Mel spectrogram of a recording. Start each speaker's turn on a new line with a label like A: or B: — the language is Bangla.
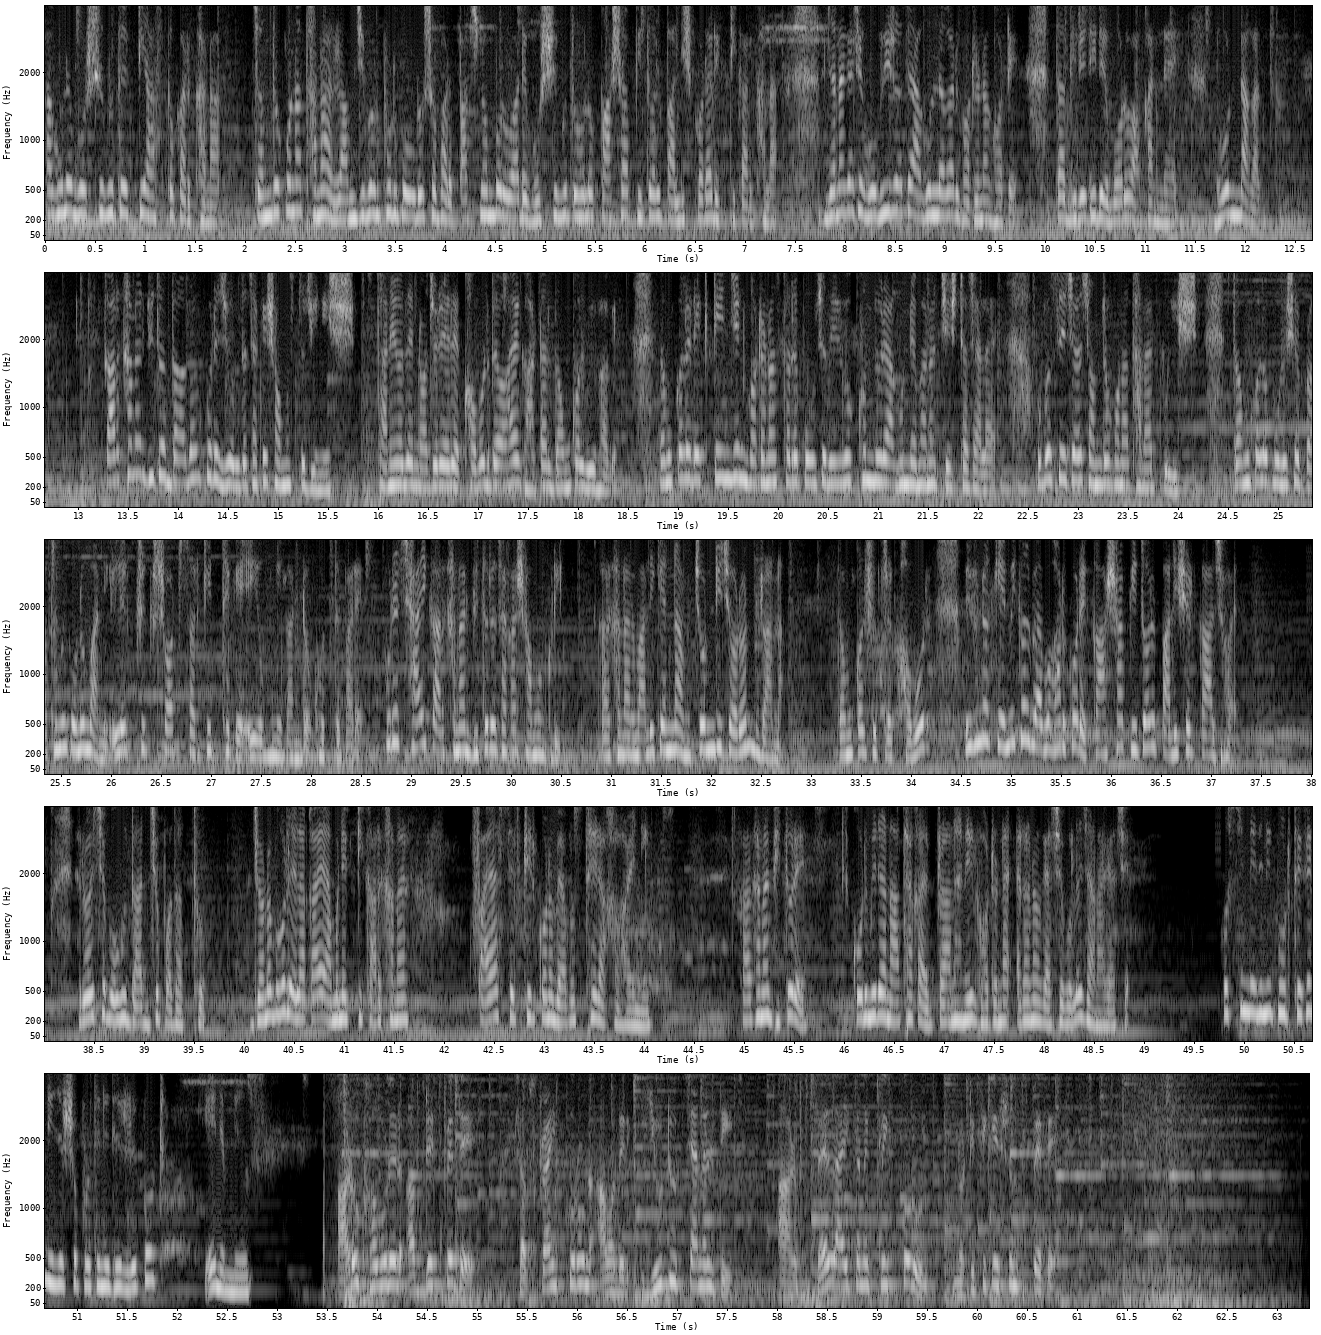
A: আগুনে ভস্মীভূত একটি আস্ত কারখানা। চন্দ্রকোনা থানার রামজীবনপুর পৌরসভার পাঁচ নম্বর ওয়ার্ডে ভস্মীভূত হলো পাশা পিতল পালিশ করার একটি কারখানা। জানা গেছে, গভীর রাতে আগুন লাগার ঘটনা ঘটে। তা ধীরে ধীরে বড় আকার নেয়। ভোর নাগাদ। কারখানার ভিতর দাও করে জ্বলতে থাকে সমস্ত জিনিস। স্থানীয়দের নজরে এলে খবর দেওয়া হয় ঘাটাল দমকল বিভাগে। দমকলের একটি ইঞ্জিন ঘটনাস্থলে পৌঁছে দীর্ঘক্ষণ ধরে আগুন নেভানোর চেষ্টা চালায়। উপস্থিত হয় চন্দ্রকোনা থানার পুলিশ। দমকল ও পুলিশের প্রাথমিক অনুমান, ইলেকট্রিক শর্ট সার্কিট থেকে এই অগ্নিকাণ্ড ঘটতে পারে। পুরে ছাই কারখানার ভিতরে থাকা সামগ্রী। কারখানার মালিকের নাম চণ্ডীচরণ রানা। দমকল সূত্রে খবর, বিভিন্ন কেমিক্যাল ব্যবহার করে কাঁসা, পিতল, পালিশের কাজ হয়। রয়েছে বহু দাহ্য পদার্থ। জনবহুল এলাকায় এমন একটি কারখানার ফায়ার সেফটির কোনো ব্যবস্থাই রাখা হয়নি। কারখানার ভিতরে কর্মীরা না থাকায় প্রাণহানির ঘটনা এড়ানো গেছে বলে জানা গেছে। পশ্চিম মেদিনীপুর থেকে নিজস্ব প্রতিনিধির রিপোর্ট এনএম নিউজ।
B: আরও খবরের আপডেট পেতে সাবস্ক্রাইব করুন আমাদের ইউটিউব চ্যানেলটি আর বেল আইকনে ক্লিক করুন নোটিফিকেশনস পেতে।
